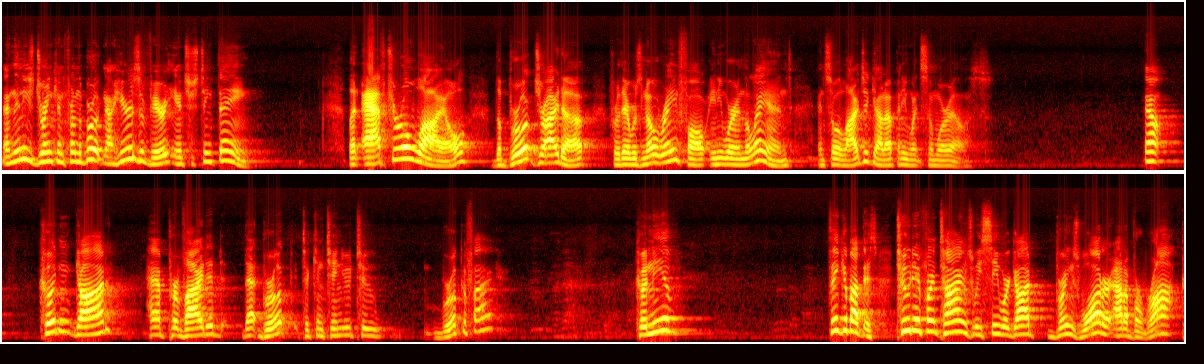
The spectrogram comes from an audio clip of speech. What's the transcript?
and then he's drinking from the brook. Now, here's a very interesting thing. But after a while, the brook dried up, for there was no rainfall anywhere in the land, and so Elijah got up and he went somewhere else. Now, couldn't God have provided that brook to continue to brookify? Couldn't he have? Think about this. Two different times we see where God brings water out of a rock.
